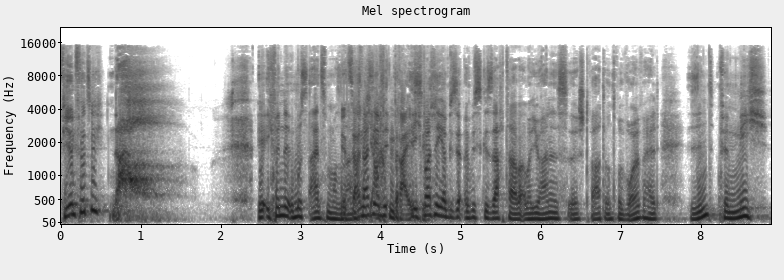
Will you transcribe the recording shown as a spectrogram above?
44? Ja, Ich finde, ich muss eins mal sagen. Jetzt sag ich, weiß nicht nicht, ob- 38. ich weiß nicht, ob ich ob ich es gesagt habe, aber Johannes äh, Strate und Revolverheld sind für mich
